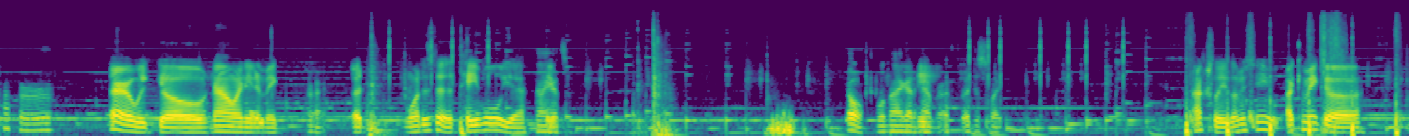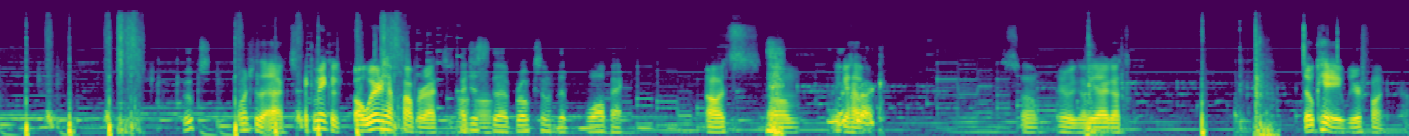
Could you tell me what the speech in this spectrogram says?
Copper. There we go. Now I need to make Alright. A what is it? A table? Yeah. Now I got some. Oh, well now I got a Yeah. hammer. I, I just like. Actually, let me see. I can make a. Oops. I much to the axe? I can make a. Oh, we already have copper axes. I just Uh-huh. uh, broke some of the wall back. Oh, it's um. I think I have. So there we go. Yeah, I got. It's okay. We're fine now.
